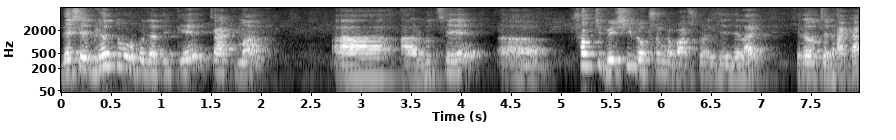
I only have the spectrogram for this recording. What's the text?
দেশের বৃহত্তম উপজাতিকে চাকমা। আর হচ্ছে সবচেয়ে বেশি লোকসংখ্যা বাস করে যে জেলায় সেটা হচ্ছে ঢাকা।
